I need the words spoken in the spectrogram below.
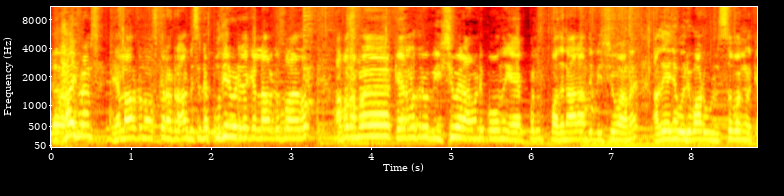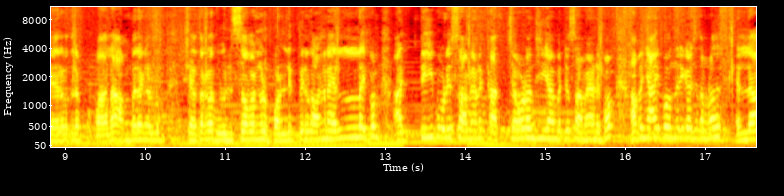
ഹായ് ഫ്രണ്ട്സ് എല്ലാവർക്കും നമസ്കാരം. ട്രാവൽസിന്റെ പുതിയ വീഡിയോയിലേക്ക് എല്ലാവർക്കും സ്വാഗതം. അപ്പോൾ നമ്മളെ കേരളത്തിൽ വിഷു വരാൻ വേണ്ടി പോകുന്ന ഏപ്രിൽ പതിനാലാം തീയതി വിഷുവാണ്. അത് കഴിഞ്ഞാൽ ഒരുപാട് ഉത്സവങ്ങൾ കേരളത്തിലെ പല അമ്പലങ്ങളിലും ക്ഷേത്രങ്ങളിലെ ഉത്സവങ്ങളും പള്ളിപ്പെരുതം അങ്ങനെ എല്ലാം ഇപ്പം അടിപൊളി സമയമാണ്. കച്ചവടം ചെയ്യാൻ പറ്റിയ സമയമാണ് ഇപ്പം. അപ്പം ഞാൻ ഇപ്പോൾ വന്നിരിക്കുക നമ്മുടെ എല്ലാ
